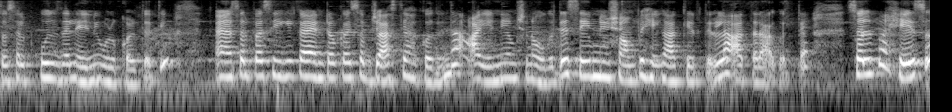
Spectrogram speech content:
ಸೊ ಸ್ವಲ್ಪ ಕೂದಲಲ್ಲಿ ಎಣ್ಣೆ ಉಳ್ಕೊಳ್ತೈತಿ. ಸ್ವಲ್ಪ ಸೀಗೆಕಾಯಿ ಅಂಟ್ರೋಕಾಯಿ ಸ್ವಲ್ಪ ಜಾಸ್ತಿ ಹಾಕೋದ್ರಿಂದ ಆ ಎಣ್ಣೆ ಅಂಶನೂ ಹೋಗುತ್ತೆ. ಸೇಮ್ ನೀವು ಶಾಂಪು ಹೇಗೆ ಹಾಕಿರ್ತೀರಲ್ಲ, ಆ ಥರ ಆಗುತ್ತೆ. ಸ್ವಲ್ಪ ಹೇಸು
